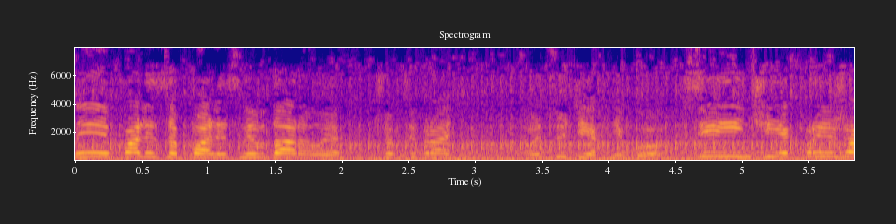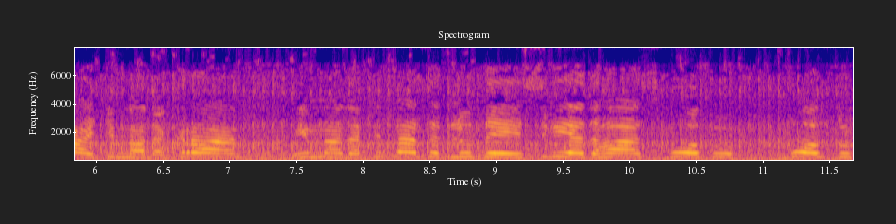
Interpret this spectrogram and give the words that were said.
не палець об палець не вдарили, щоб зібрати оцю техніку. Всі інші, як приїжджають, їм треба кран, їм треба 15 людей, світ, газ, воду, воздух,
